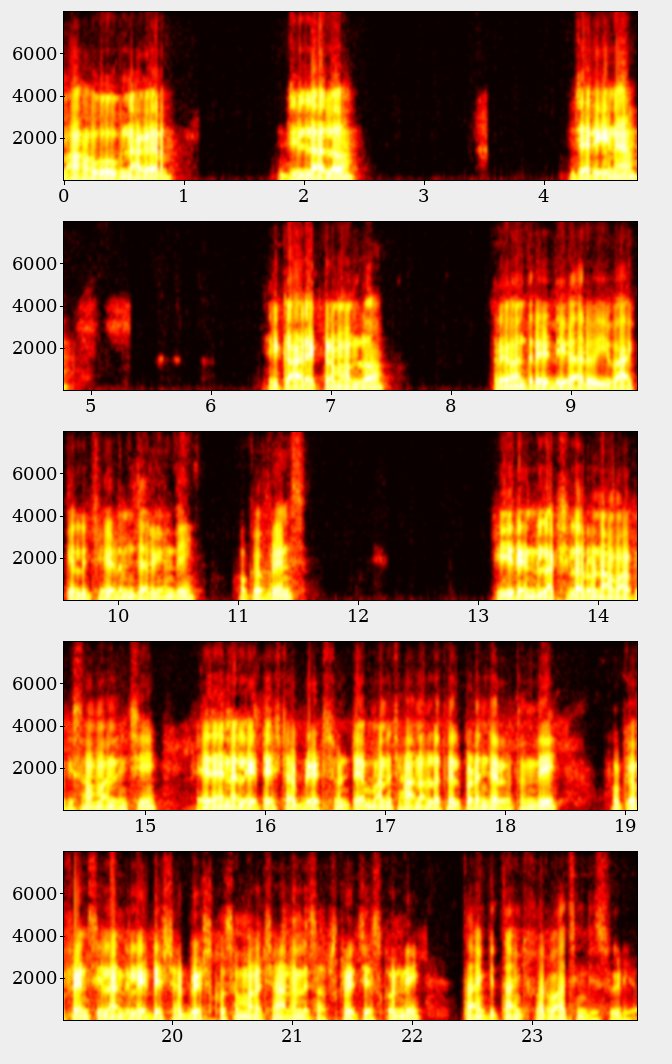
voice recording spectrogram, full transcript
మహబూబ్ నగర్ జిల్లాలో జరిగిన ఈ కార్యక్రమంలో రేవంత్ రెడ్డి గారు ఈ వ్యాఖ్యలు చేయడం జరిగింది. ఓకే ఫ్రెండ్స్ ఈ రెండు లక్షల రుణమాఫీకి సంబంధించి ఏదైనా లేటెస్ట్ అప్డేట్స్ ఉంటే మన ఛానల్లో తెలపడం జరుగుతుంది. ఓకే ఫ్రెండ్స్ ఇలాంటి లేటెస్ట్ అప్డేట్స్ కోసం మన ఛానల్ని సబ్స్క్రైబ్ చేసుకోండి. Thank you thank you for watching this video.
